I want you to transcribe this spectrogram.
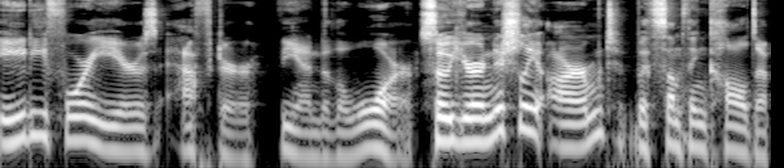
84 years after the end of the war. So you're initially armed with something called a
